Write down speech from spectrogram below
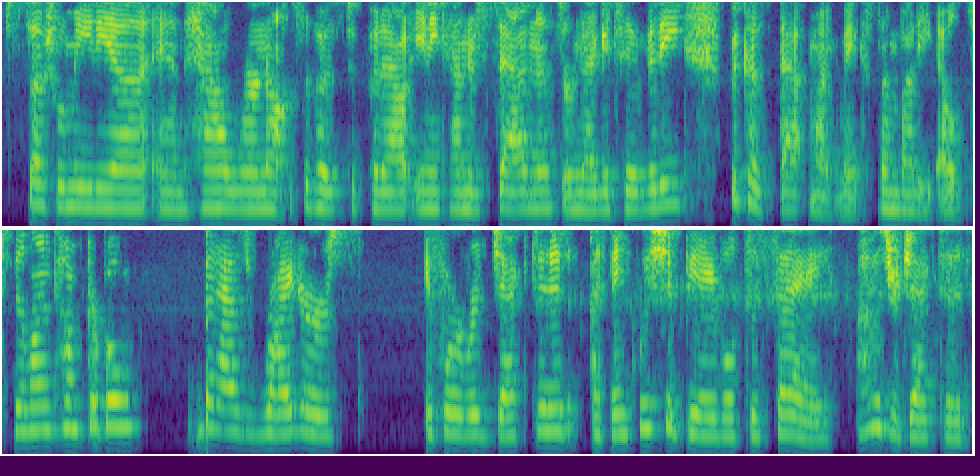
social media and how we're not supposed to put out any kind of sadness or negativity because that might make somebody else feel uncomfortable. But as writers, if we're rejected, I think we should be able to say, I was rejected.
